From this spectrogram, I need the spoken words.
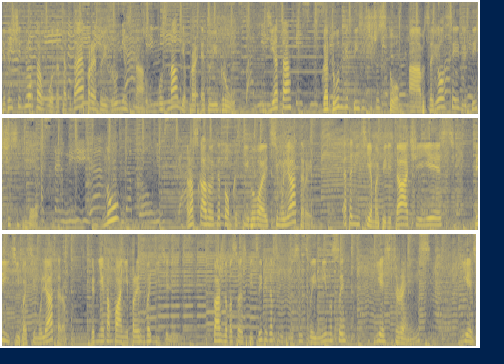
2004 года, тогда я про эту игру не знал. Узнал я про эту игру где-то в году 2006, а обзавелся и 2007. Ну, рассказывать о том, какие бывают симуляторы, это не тема передачи, есть три типа симуляторов, вернее компаний-производителей. У каждого своя специфика, свои плюсы, свои минусы. Есть Reigns, есть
